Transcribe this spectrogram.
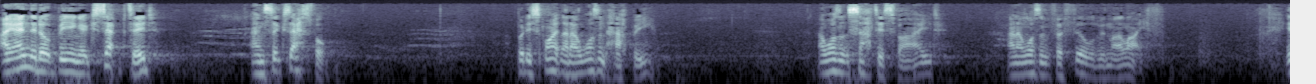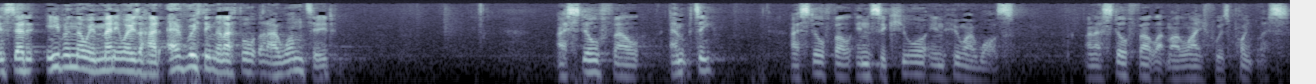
I ended up being accepted and successful. But despite that, I wasn't happy. I wasn't satisfied. And I wasn't fulfilled with my life. Instead, even though in many ways I had everything that I thought that I wanted, I still felt empty. I still felt insecure in who I was. And I still felt like my life was pointless.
